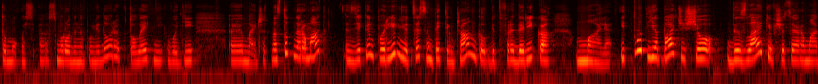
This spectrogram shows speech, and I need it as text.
тому ось е, смородини помідори в туалетній воді е, менше. Наступний аромат, з яким порівнюю, це Synthetic Jungle від Фредеріка Маля. І тут я бачу, що дизлайків, що цей аромат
